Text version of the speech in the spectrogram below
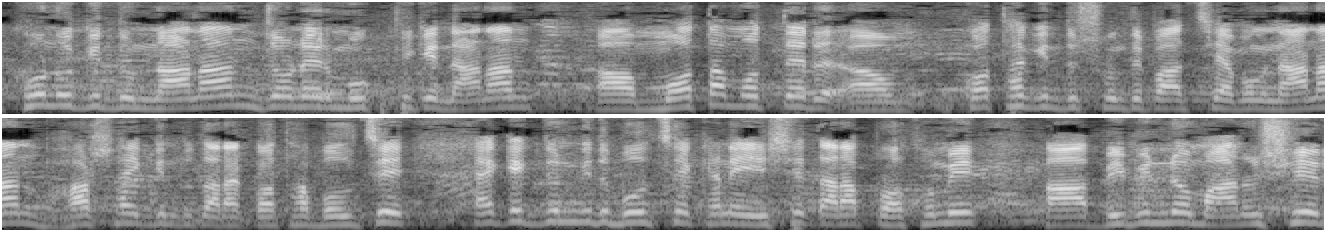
এখনও কিন্তু নানান জনের মুখ থেকে নানান মতামতের কথা কিন্তু শুনতে পাচ্ছি এবং নানান ভাষায় কিন্তু তারা কথা বলছে। এক একজন কিন্তু বলছে এখানে এসে তারা প্রথমে বিভিন্ন মানুষের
